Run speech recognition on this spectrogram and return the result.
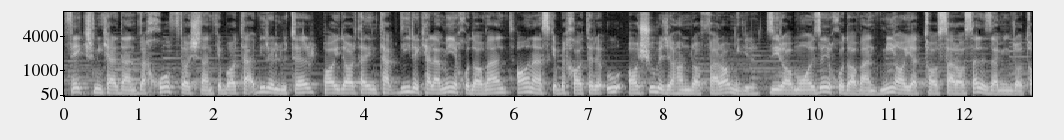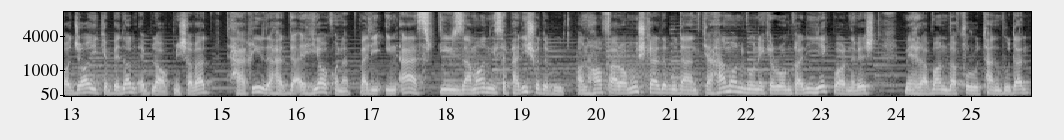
فکر می‌کردند و خوف داشتند که با تعبیر لوتر پایدارترین تقدیر کلمه خداوند آن است که به خاطر او آشوب جهان را فرا می‌گیرد. زیرا موعظه خداوند می آید تا سراسر زمین را تا جایی که بدان ابلاغ می شود تغییر دهد و احیا کند. ولی این عصر دیر زمانی سپری شده بود. آنها فراموش کرده بودند که همان گونه که رونکالی یک بار نوشت مهربان و فروتن بودن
